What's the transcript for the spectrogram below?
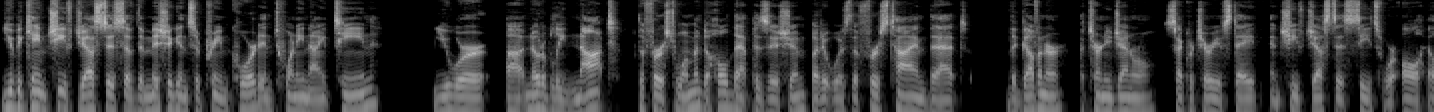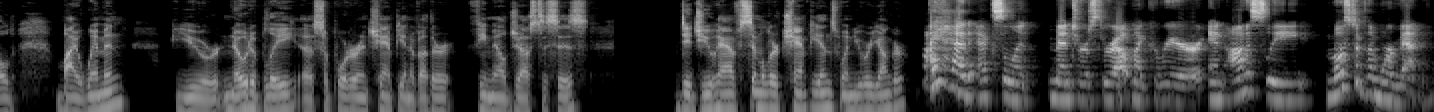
You became Chief Justice of the Michigan Supreme Court in 2019. You were uh, notably not the first woman to hold that position, but it was the first time that the governor, attorney general, secretary of state, and chief justice seats were all held by women. You're notably a supporter and champion of other female justices. Did you have similar champions when you were younger? I had excellent mentors throughout my career, and honestly, most of them were men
